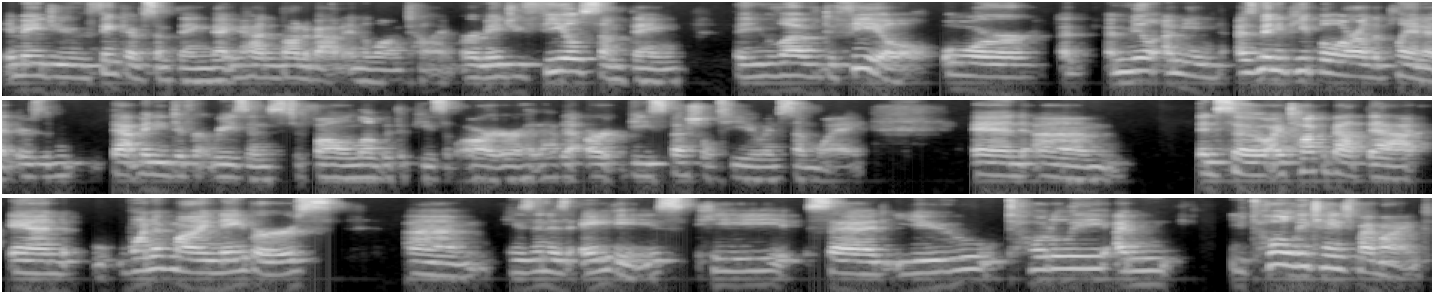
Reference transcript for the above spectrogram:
it made you think of something that you hadn't thought about in a long time, or it made you feel something that you love to feel, or a, a mil. I mean, as many people are on the planet, there's that many different reasons to fall in love with a piece of art or have that art be special to you in some way. And um, and so I talk about that. And one of my neighbors um, he's in his 80s. He said, "You totally, I'm, you totally changed my mind,"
